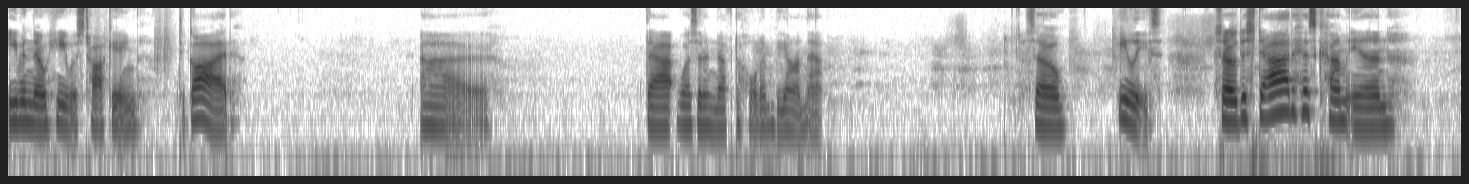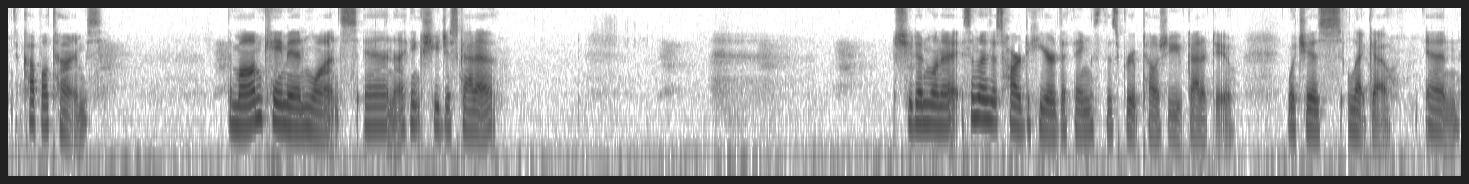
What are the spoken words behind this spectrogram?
even though he was talking to God, uh, that wasn't enough to hold him beyond that. So he leaves. So this dad has come in a couple times. The mom came in once, and I think she just got a. She didn't want to. Sometimes it's hard to hear the things this group tells you you've got to do, which is let go and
